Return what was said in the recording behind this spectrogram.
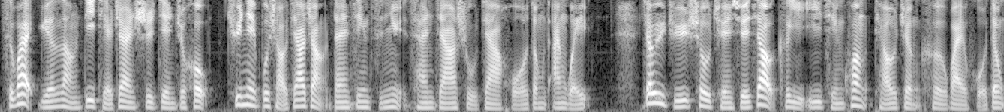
此外，元朗地铁站事件之后，区内不少家长担心子女参加暑假活动的安危。教育局授权学校可以依情况调整课外活动，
